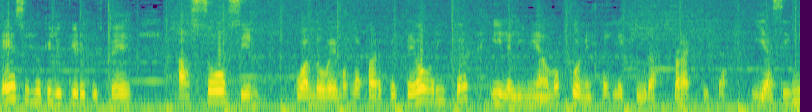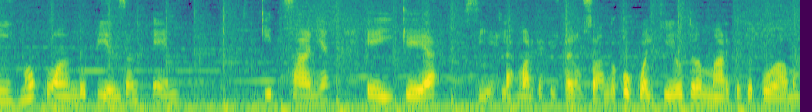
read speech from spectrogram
Eso es lo que yo quiero que ustedes asocien cuando vemos la parte teórica y la alineamos con estas lecturas prácticas. Y asimismo cuando piensan en Kitsania e IKEA, si es las marcas que están usando o cualquier otra marca que podamos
